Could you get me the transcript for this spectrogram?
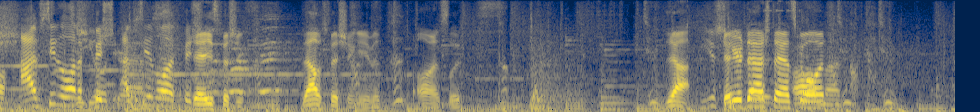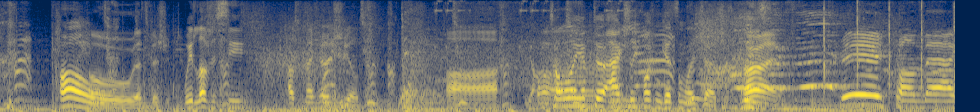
some. sh- I've seen a lot of Shield fish. I've seen a lot of fish. Yeah, he's fishing. That was fishing, even, honestly. Yeah. You Get your dash dance Oh, going. man. Oh, Oh, that's fishing. We'd love to see our smash out shield. Aw. I'm telling him to actually fucking get some ledge judge. All right. Big comeback.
